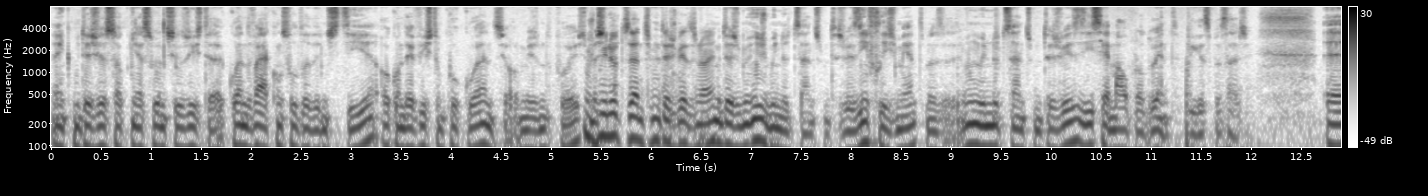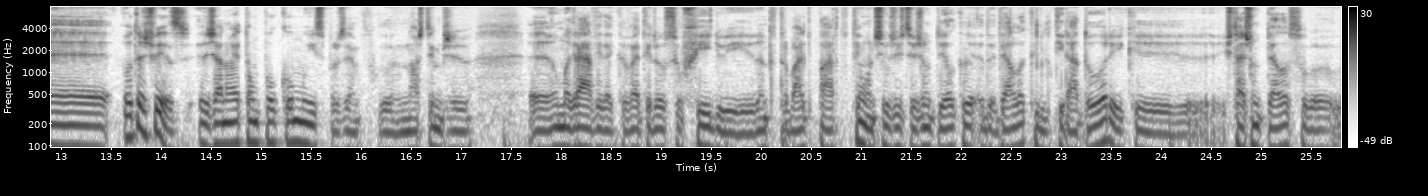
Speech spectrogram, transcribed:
em que muitas vezes só conhece o anestesiologista quando vai à consulta de anestesia, ou quando é visto um pouco antes, ou mesmo depois. Uns mas, minutos antes, muitas vezes, não é? Muitas, uns minutos antes, muitas vezes, infelizmente, mas um minuto antes, muitas vezes, e isso é mau para o doente, diga-se passagem. Uh, outras vezes já não é tão pouco como isso, por exemplo, nós temos uh, uma grávida que vai ter o seu filho e durante o trabalho de parto tem um anestesiologista junto dele, dela que lhe tira a dor e que está junto dela sobre,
